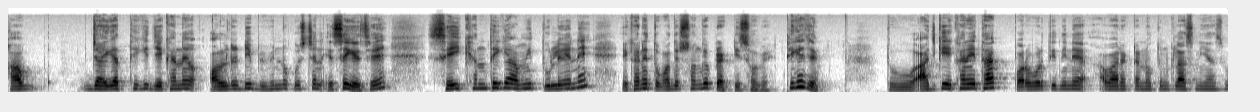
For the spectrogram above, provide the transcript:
সব জায়গার থেকে যেখানে অলরেডি বিভিন্ন কোয়েশ্চেন এসে গেছে, সেইখান থেকে আমি তুলে এনে এখানে তোমাদের সঙ্গে প্র্যাকটিস হবে। ঠিক আছে? তো আজকে এখানেই থাক, পরবর্তী দিনে আবার একটা নতুন ক্লাস নিয়ে আসব।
